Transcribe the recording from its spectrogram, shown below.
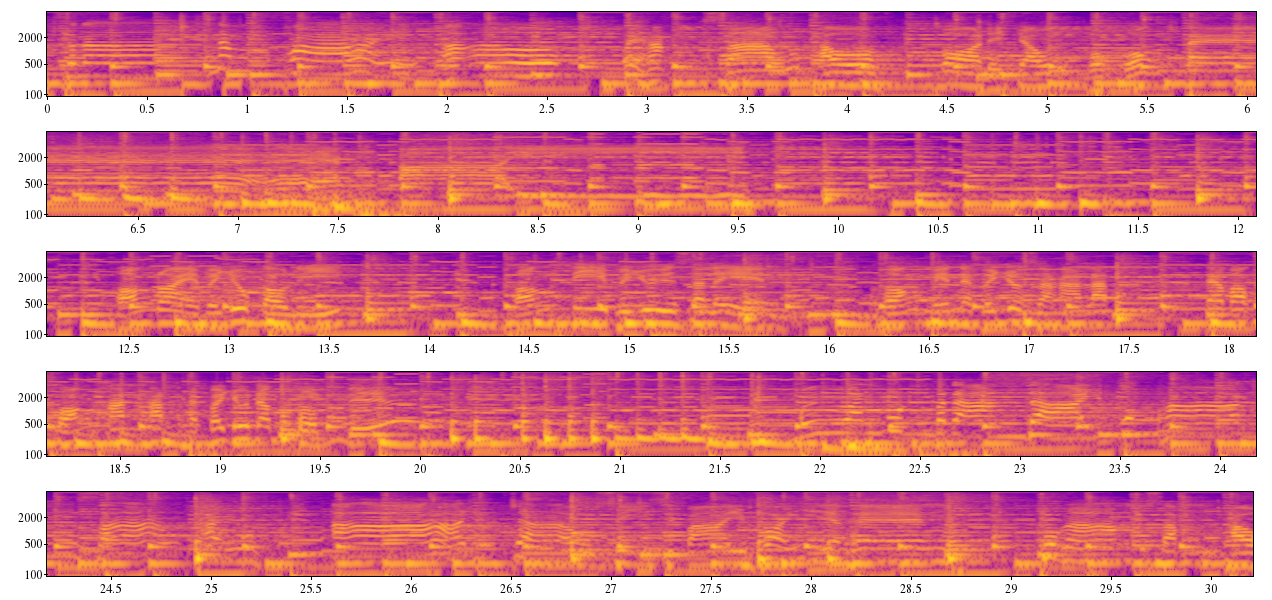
สนาน้ำพายเอาไปหักสาวเท่าบ่ได้เจ้าบกบกแต น้อยไปอยู่เกาหลี ของตีไปอยู่อิสราเอลของเหม็นน่ะไปอยู่สหรัฐ แต่ว่าของฮัดฮัดให้ไปอยู่น้ำผมดิเมื่อวันบุญประดานได้พบผ่านสาวไทยอายุเจ้าสี่สิบปลายไฟยังแหงผู้งามสำเทา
